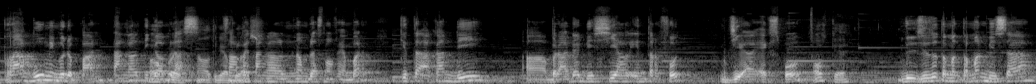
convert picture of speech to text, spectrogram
Rabu minggu depan tanggal 13, tanggal 13. sampai tanggal 16 November kita akan di eh, berada di Sial Interfood GI Expo. Oke. Di situ teman-teman bisa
